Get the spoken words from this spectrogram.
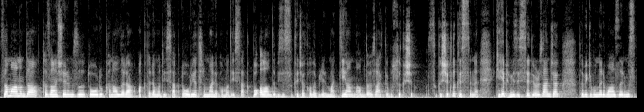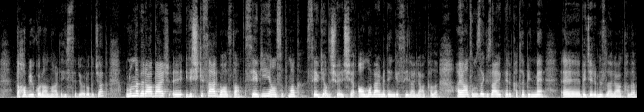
zamanında kazançlarımızı doğru kanallara aktaramadıysak, doğru yatırımlar yapamadıysak bu alanda bizi sıkacak olabilir maddi anlamda. Özellikle bu sıkışık sıkışıklık hissini ki hepimiz hissediyoruz. Ancak tabii ki bunları bazılarımız daha büyük oranlarda hissediyor olacak. Bununla beraber e, ilişkisel bazda sevgiyi yansıtmak, sevgi alışverişi, alma verme dengesiyle alakalı, hayatımıza güzellikleri katabilme e, becerimizle alakalı,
